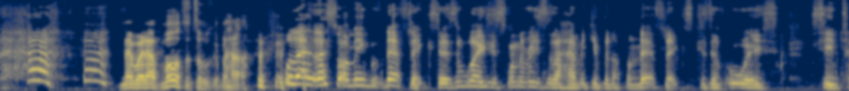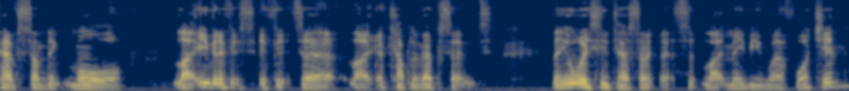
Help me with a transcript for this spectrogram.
Ha, ha. Then we'd have more to talk about. well, that, that's what I mean with Netflix. There's always it's one of the reasons I haven't given up on Netflix because they've always seemed to have something more Like even if it's if it's uh, like a couple of episodes, they always seem to have something that's like maybe worth watching.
